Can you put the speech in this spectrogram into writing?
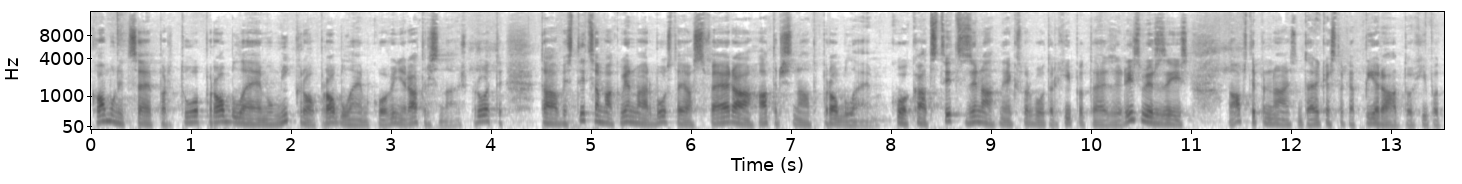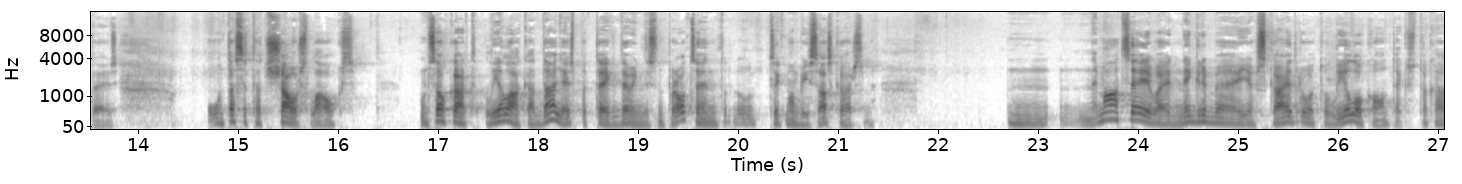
komunicē par to problēmu, mikro problēmu, ko viņi ir atrisinājuši. Proti, tā visticamāk vienmēr būs tajā sfērā atrisināta problēma, ko kāds cits zinātnieks varbūt ar hipotēzi ir izvirzījis, nu, apstiprinājis, un tā ir kas pierāda to hipotēzi. Un tas ir tāds šaurs lauks. Un savukārt lielākā daļa, es pat teiktu, 90%, nu, cik man bija saskarsme, n- nemācēja vai negribēja skaidrot to lielo kontekstu. Tā kā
